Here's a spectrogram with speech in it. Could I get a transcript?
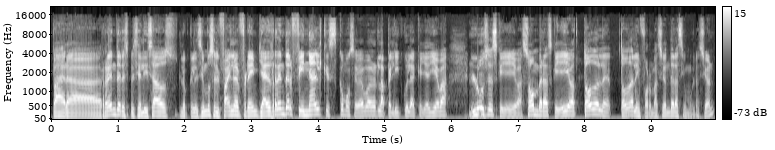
para render especializados, lo que le decimos el final frame, ya el render final, que es como se ve a ver la película, que ya lleva luces, que ya lleva sombras, que ya lleva todo la- toda la información de la simulación.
